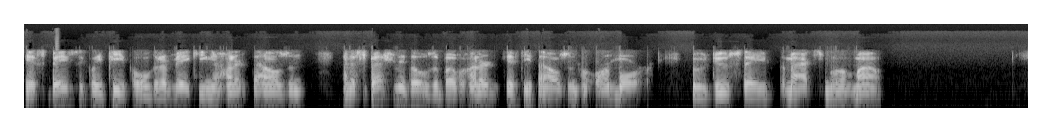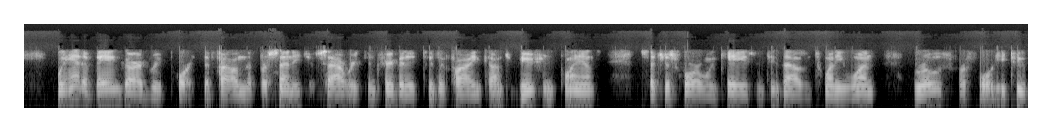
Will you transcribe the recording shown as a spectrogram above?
It's basically people that are making 100,000 and especially those above 150,000 or more who do save the maximum amount. We had a Vanguard report that found the percentage of salary contributed to defined contribution plans, such as 401ks in 2021, rose for 42%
